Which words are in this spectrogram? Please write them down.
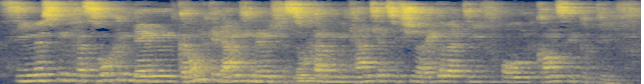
Sie müssten versuchen, den Grundgedanken, den ich versucht habe, mit Kant hier zwischen regulativ und konstitutiv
